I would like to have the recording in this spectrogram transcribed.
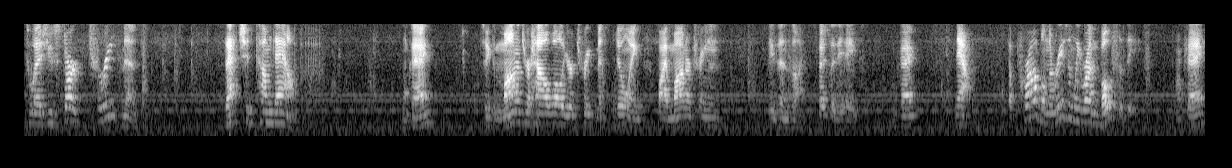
So as you start treatment, that should come down. Okay? So you can monitor how well your treatment's doing by monitoring these enzymes, especially the ACE. Okay? Now, The problem, the reason we run both of these, okay,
